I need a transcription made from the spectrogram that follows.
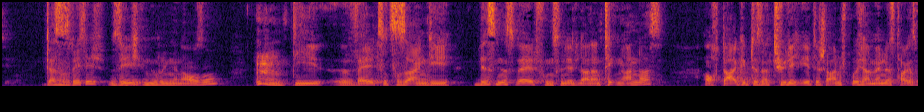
Thema. Das ist richtig, sehe ich im Übrigen genauso. Die äh, Welt sozusagen, die Businesswelt funktioniert leider einen Ticken anders. Auch da gibt es natürlich ethische Ansprüche. Am Ende des Tages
